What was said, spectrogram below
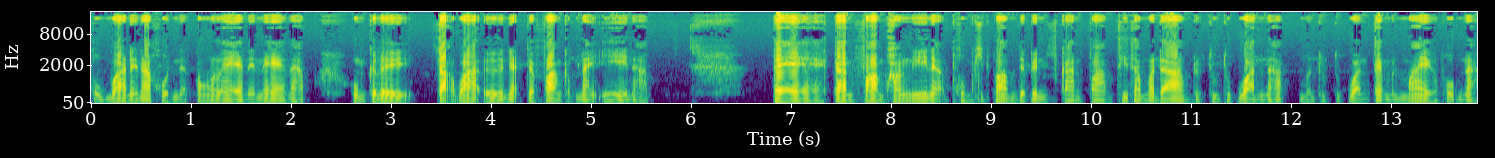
ผมว่าในอนาคตเนี่ยต้องแลแน่ๆนะครับ ผมก็เลยกะว่าเออเนี่ยจะฟาร์มกับนายเอนะครับ แต่การฟาร์มครั้งนี้เนี่ย ผมคิดว่ามันจะเป็นการฟาร์มที่ธรรมดาหรือทุกๆวันนะครับ เหมือนทุกๆวันแต่มันไม่ครับผมนะ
